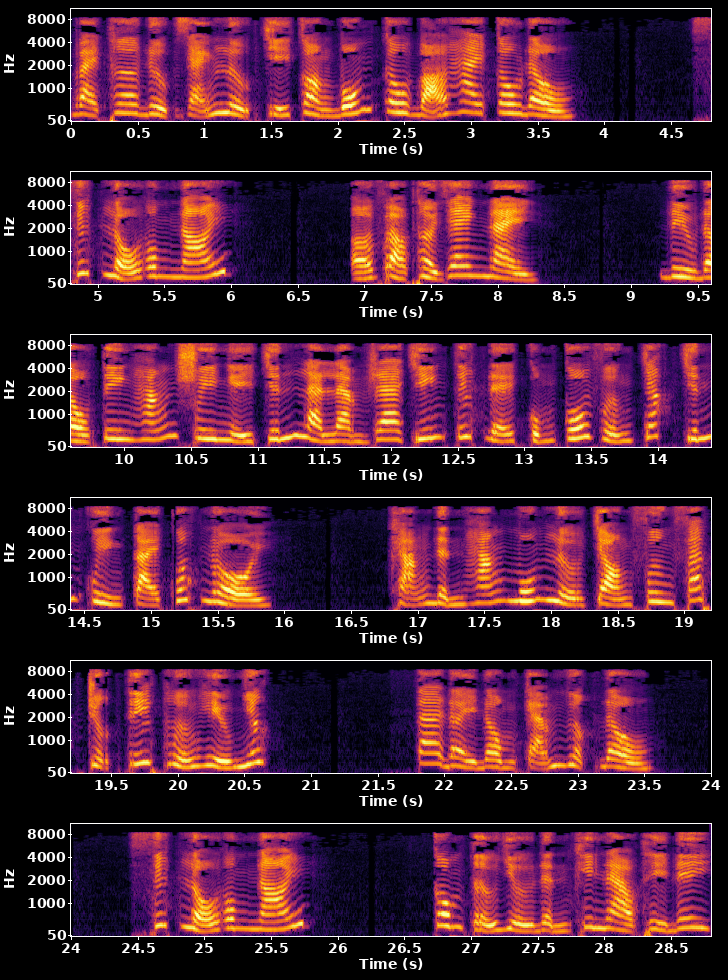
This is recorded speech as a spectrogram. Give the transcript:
bài thơ được giảng lược chỉ còn bốn câu bỏ hai câu đầu. Xích lỗ ông nói. Ở vào thời gian này, điều đầu tiên hắn suy nghĩ chính là làm ra chiến tiếp để củng cố vững chắc chính quyền tại quốc nội. Khẳng định hắn muốn lựa chọn phương pháp trực tiếp hưởng hiệu nhất. Ta đầy đồng cảm gật đầu. Xích lỗ ông nói. Công tử dự định khi nào thì đi.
